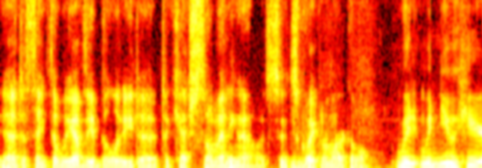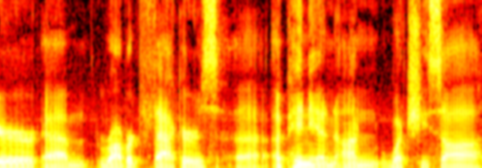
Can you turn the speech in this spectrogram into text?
to think that we have the ability to, to catch so many now. It's it's mm-hmm. quite remarkable when when you hear um, Robert Thacker's uh, opinion on what she saw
